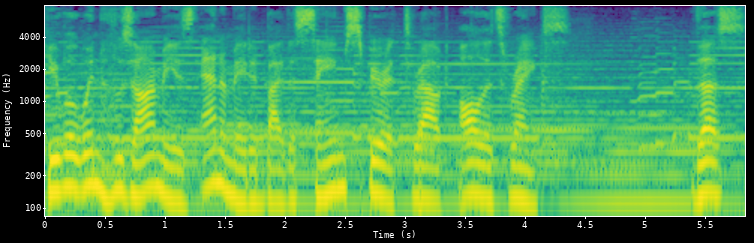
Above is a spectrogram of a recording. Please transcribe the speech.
He will win whose army is animated by the same spirit throughout all its ranks. Thus,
